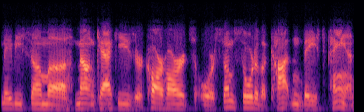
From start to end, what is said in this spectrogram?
maybe some uh, mountain khakis or carhartts or some sort of a cotton based pant.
